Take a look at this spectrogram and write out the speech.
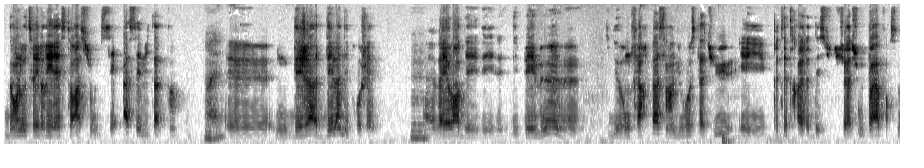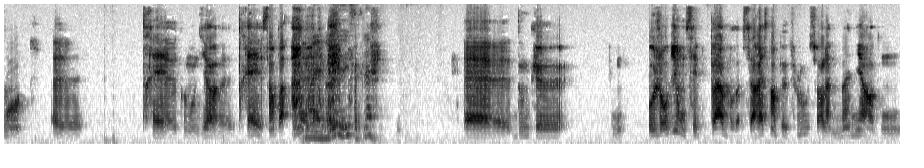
dans l'hôtellerie-restauration, c'est assez vite atteint. Ouais. Euh, donc déjà, dès l'année prochaine, Mhm. il va y avoir des, des- des PME euh, qui devront faire face à un nouveau statut et peut-être à des situations pas forcément euh, très, euh, comment dire, euh, très sympas. Ouais, bah oui, oui, c'est clair. Euh, donc euh, aujourd'hui, on sait pas, ça reste un peu flou sur la manière dont,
